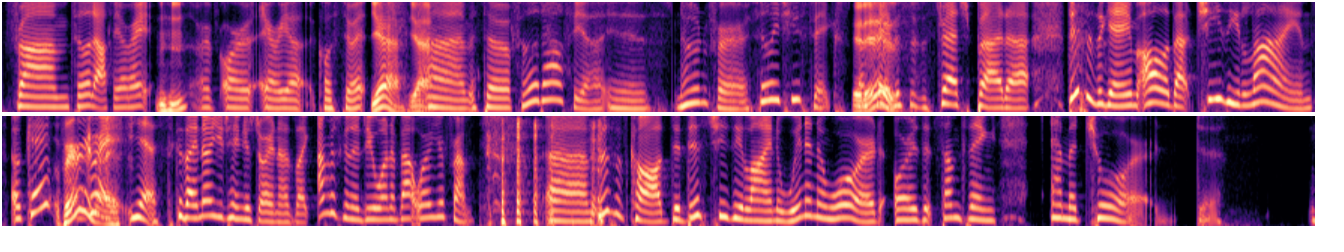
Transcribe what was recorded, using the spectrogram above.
from Philadelphia, right? Mm-hmm. Or, or area close to it. yeah, yeah. Um, so Philadelphia is known for Philly cheesesteaks. It okay, is. This is a stretch, but uh, this is a game all about cheesy lines. Okay. Very Great. nice. Yes, because I know you changed your story, and I was like, I'm just gonna do one about where you're from. um, so this is called "Did this cheesy line win an award, or is it something amateur?"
